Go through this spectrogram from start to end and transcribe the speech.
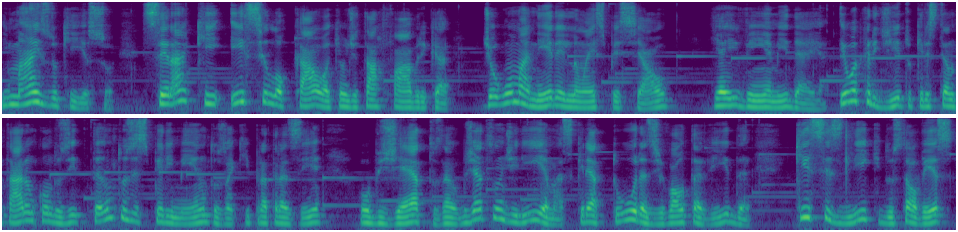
E mais do que isso, será que esse local aqui onde está a fábrica, de alguma maneira ele não é especial? E aí vem a minha ideia. Eu acredito que eles tentaram conduzir tantos experimentos aqui para trazer objetos, né? objetos não diria, mas criaturas de volta à vida, que esses líquidos talvez,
